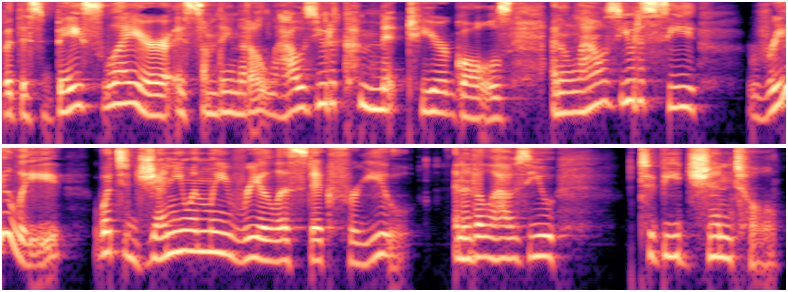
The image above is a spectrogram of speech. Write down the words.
But this base layer is something that allows you to commit to your goals and allows you to see really what's genuinely realistic for you. And it allows you to be gentle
